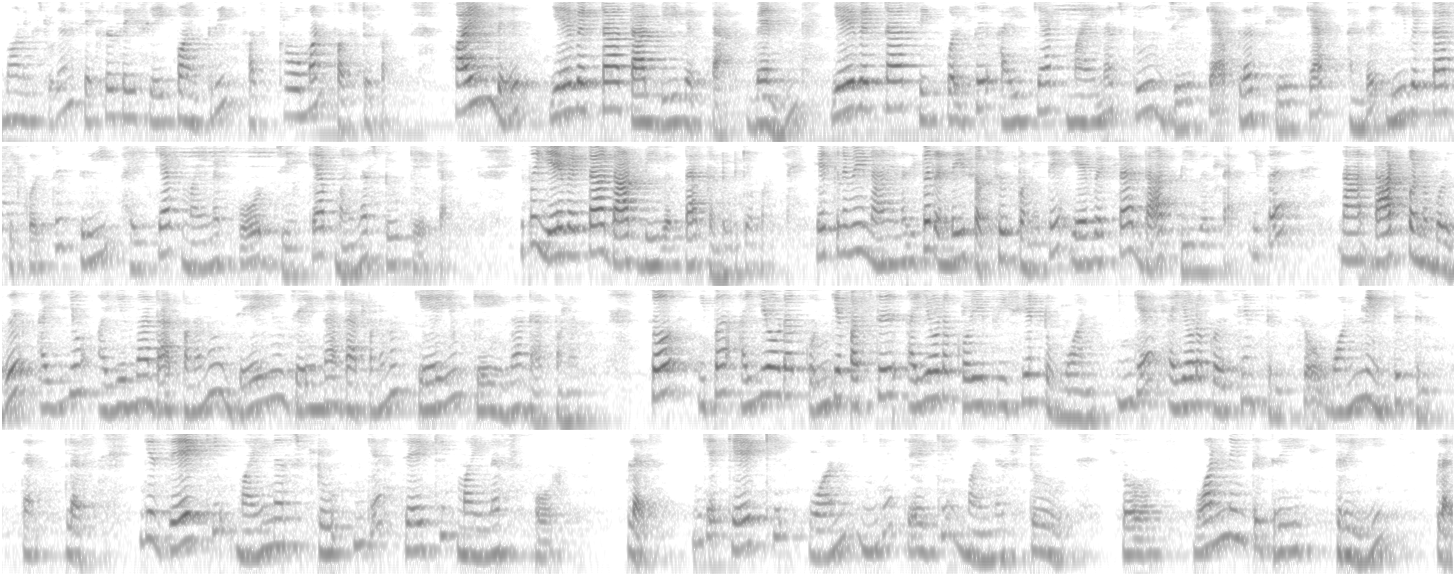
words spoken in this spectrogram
Good morning students. Exercise 8.3 first Roman first sum. Find a vector dot b vector when a vector is equal to i cap minus 2 j cap plus k cap and b vector is equal to 3 i cap minus 4 j cap minus 2 k cap. இப்போ a vector dot b vector கண்டுபிடிக்க போகிறோம் ஏற்கனவே நான் என்ன இப்போ ரெண்டையும் substitute பண்ணிவிட்டேன் a vector dot b vector இப்போ நான் டாட் பண்ணும் பொழுது ஐயும் ஐயும் தான் டாட் பண்ணணும். ஜேயும் ஜேயும் தான் டாட் பண்ணணும். கேயும் கேயும் தான் டாட் பண்ணணும். ஸோ இப்போ ஐயோட இங்கே ஃபஸ்ட்டு ஐயோட கோஎஃபிஷியன்ட் ஒன் இங்கே ஐயோட coefficient three so one into three then plus இங்கே ஜேக்கு மைனஸ் டூ இங்கே ஜேக்கு மைனஸ் ஃபோர் ப்ளஸ் இங்கே கேக்கு ஒன் இங்கே கேக்கு minus two so one into three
